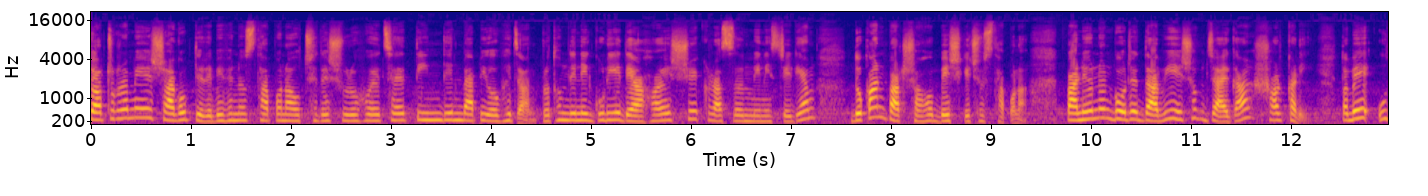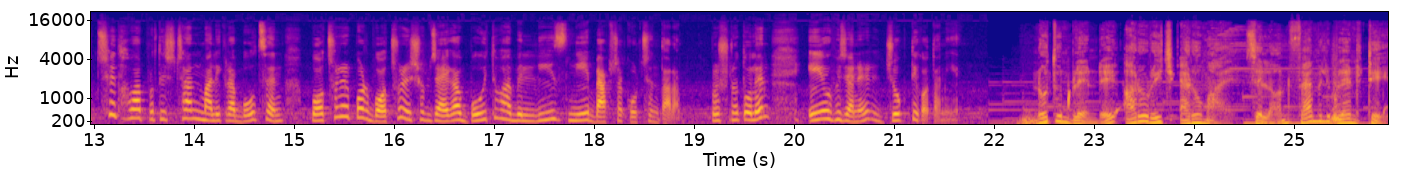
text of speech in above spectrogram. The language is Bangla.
চট্টগ্রামে সাগর তীরে বিভিন্ন স্থাপনা উচ্ছেদে শুরু হয়েছে তিন দিনব্যাপী অভিযান। প্রথম দিনে গুড়িয়ে দেওয়া হয় শেখ রাসেল মিনি স্টেডিয়াম, দোকানপাট সহ বেশ কিছু স্থাপনা। পানি উন্নয়ন বোর্ডের দাবি, এসব জায়গা সরকারি। তবে উচ্ছেদ হওয়া প্রতিষ্ঠান মালিকরা বলছেন, বছরের পর বছর এসব জায়গা বৈধভাবে লিজ নিয়ে ব্যবসা করছেন তারা। প্রশ্ন তোলেন এই অভিযানের যৌক্তিকতা নিয়ে। নতুন ব্লেন্ডে আরও রিচ অ্যারোমায়, সেলন, ফ্যামিলি ব্লেন্ড টে।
